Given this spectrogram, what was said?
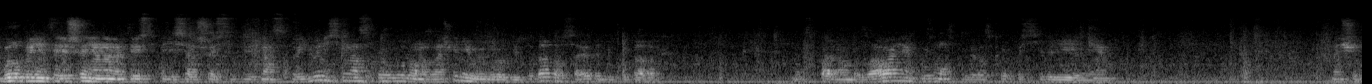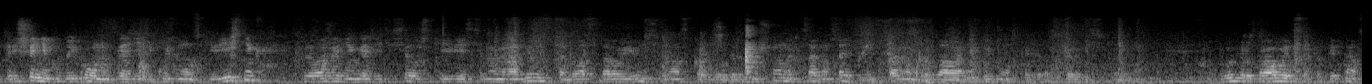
было принято решение номер 356 от 19 июня 2017 года о назначении выборов депутатов Совета депутатов муниципального образования Кузьмовское городское поселение. Значит, решение опубликовано в газете «Кузьмовский вестник», приложение газете «Селожские вести» номер 11 от 22 июня 2017 года, размещено на официальном сайте муниципального образования Кузьмовское городское поселение. Выборы проводятся по 15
